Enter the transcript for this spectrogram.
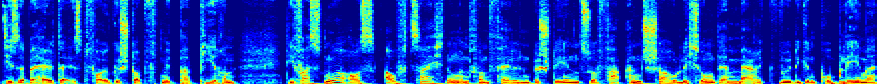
Dieser Behälter ist vollgestopft mit Papieren, die fast nur aus Aufzeichnungen von Fällen bestehen zur Veranschaulichung der merkwürdigen Probleme,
